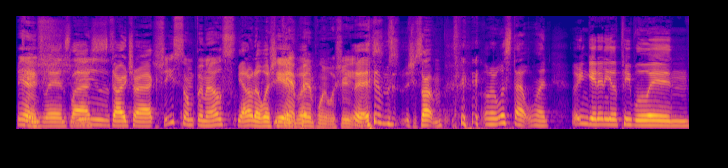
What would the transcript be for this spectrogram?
Yeah, Kingsman slash Star Trek. She's something else. Yeah, I don't know what she you is, can't but pinpoint what she yeah, is. she's something. or what's that one? We can get any of the people in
